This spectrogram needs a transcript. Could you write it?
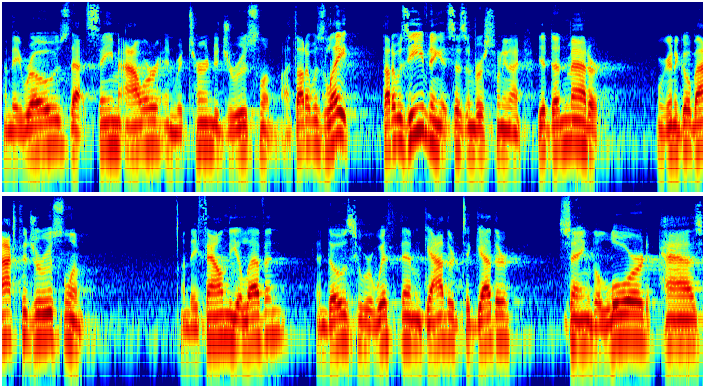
And they rose that same hour and returned to Jerusalem. I thought it was late. thought it was evening, it says in verse 29. It doesn't matter. We're going to go back to Jerusalem. And they found the eleven and those who were with them gathered together, saying, The Lord has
